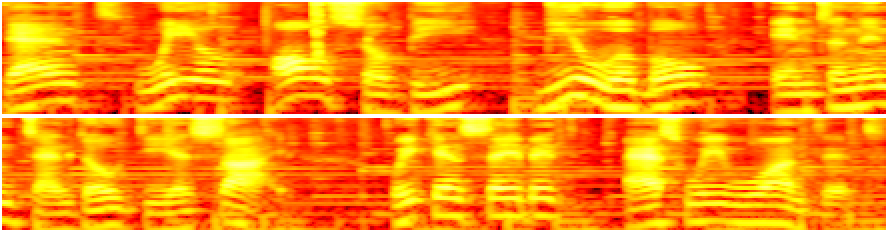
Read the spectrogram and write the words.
that will also be viewable into Nintendo DSi. We can save it as we want it.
